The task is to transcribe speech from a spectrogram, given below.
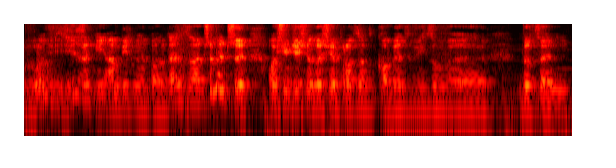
No widzisz, jaki ambitny content. Zobaczymy, czy 88% kobiet widzów e, doceni.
